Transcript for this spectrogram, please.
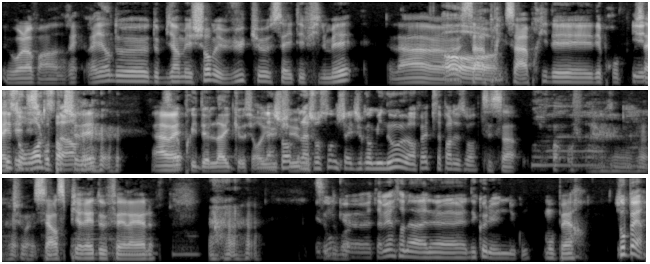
Voilà, enfin, rien de, de bien méchant, mais vu que ça a été filmé, là, euh, Oh. ça, a pris, ça a pris des, des propos. Il ça a était été Star. Ah Ça a ouais, pris des likes sur La, chan- YouTube. la chanson de Shaggy Gambino, en fait, ça parle de soi. c'est ça. Tu vois, C'est inspiré de faits réels. Et C'est donc, euh, ta mère t'en a euh, décollé une, du coup. Mon père, Ton père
